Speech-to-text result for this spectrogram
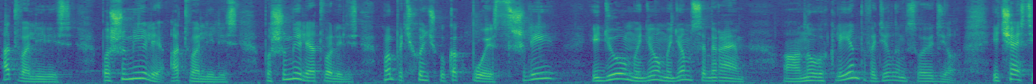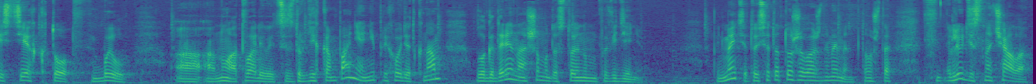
отвалились, пошумели, отвалились, пошумели, отвалились. Мы потихонечку как поезд шли, идем, идем, идем, собираем а, новых клиентов и делаем свое дело. И часть из тех, кто был а, а, ну, отваливается из других компаний, они приходят к нам благодаря нашему достойному поведению. Понимаете? То есть это тоже важный момент, потому что люди сначала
